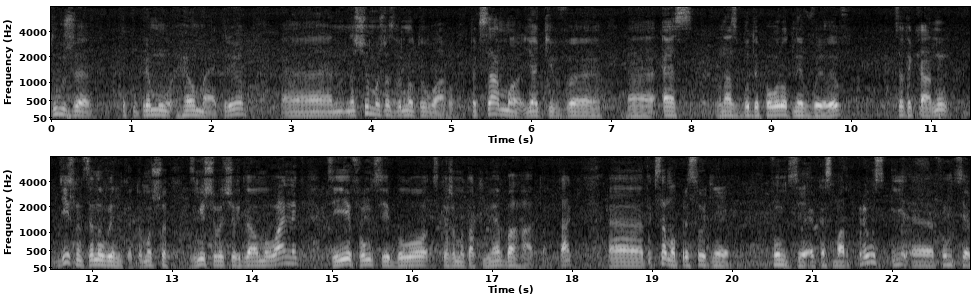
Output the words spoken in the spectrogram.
дуже таку пряму геометрію. Е, На що можна звернути увагу? Так само, як і в е, S, у нас буде поворотний вилив. Це така, ну дійсно це новинка, тому що змішувачів для омивальник цієї функції було, скажімо так, небагато. Так, е, так само присутні функції EcoSmart Plus і функція.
